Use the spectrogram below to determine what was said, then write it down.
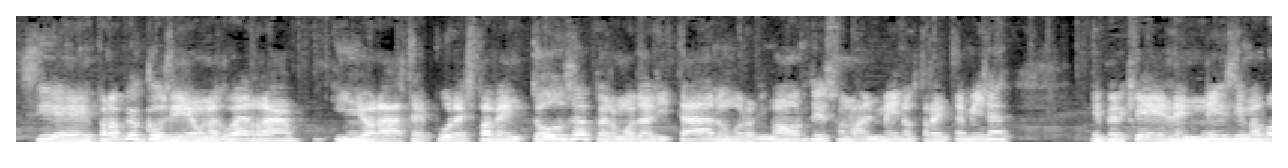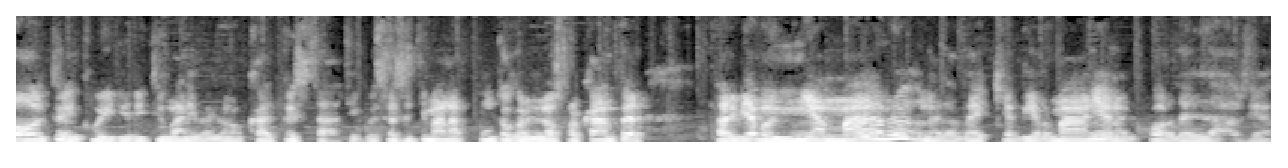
Sì, è proprio così, è una guerra ignorata, eppure spaventosa per modalità, numero di morti, sono almeno 30.000 e perché è l'ennesima volta in cui i diritti umani vengono calpestati. Questa settimana appunto con il nostro camper arriviamo in Myanmar, nella vecchia Birmania, nel cuore dell'Asia,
